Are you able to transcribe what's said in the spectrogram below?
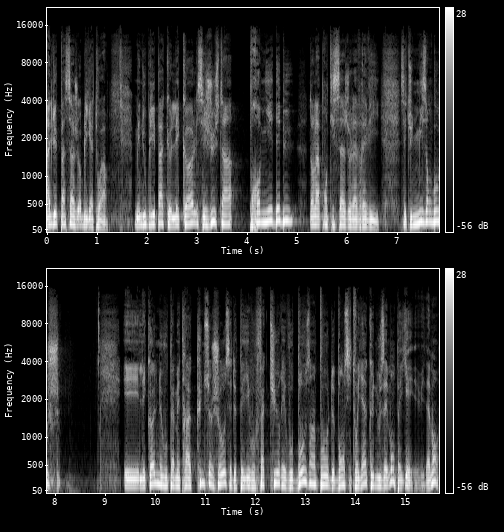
un lieu de passage obligatoire. Mais n'oubliez pas que l'école, c'est juste un premier début dans l'apprentissage de la vraie vie. C'est une mise en bouche. Et l'école ne vous permettra qu'une seule chose, c'est de payer vos factures et vos beaux impôts de bons citoyens que nous aimons payer, évidemment.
